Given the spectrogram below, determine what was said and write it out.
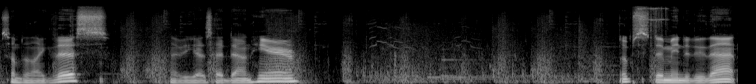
Something like this. Have you guys head down here. Oops, didn't mean to do that.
